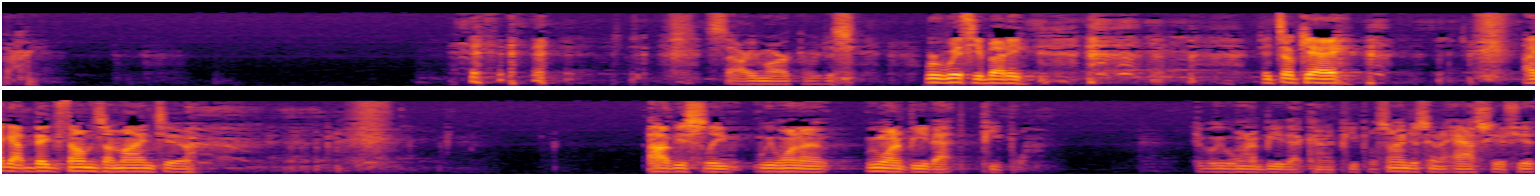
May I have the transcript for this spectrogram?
Sorry. Sorry, Mark. We're just, we're with you, buddy. it's okay. I got big thumbs on mine too. Obviously, we want to, we want to be that people. We want to be that kind of people. So I'm just going to ask you if you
